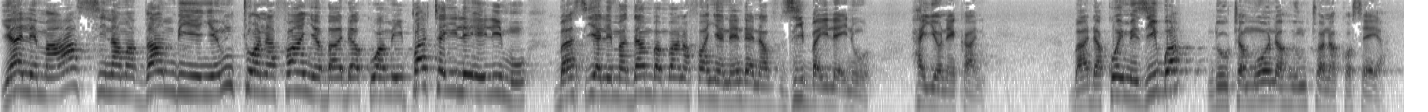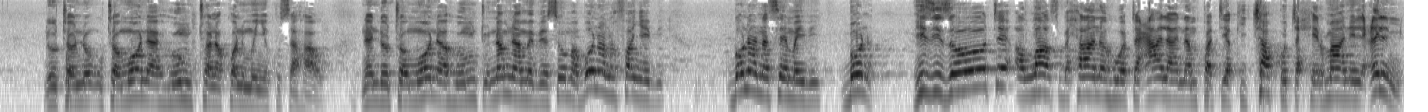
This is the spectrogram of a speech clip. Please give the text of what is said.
yale maasi na madhambi yenye mtu anafanya baada ya kuwa ameipata ile elimu basi yale madhambi ambayo anafanya anaenda yanaziba ile nuru. Haionekani. Baada ya kuwa imezibwa ndio utamwona huyu mtu anakosea. Ndio utamwona huyu mtu anakuwa ni mwenye kusahau. Na ndio utamuona huyu mtu namna amevyosoma bona anafanya hivi? Bona anasema hivi? Bona hizi zote Allah subhanahu wa ta'ala anampatia kichapo cha hirmani ilmi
